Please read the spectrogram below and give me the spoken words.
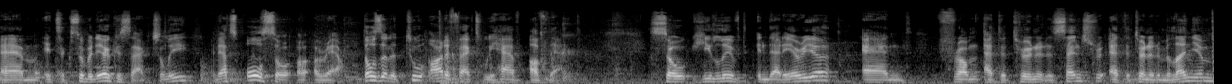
Um, it's a ksuba irkis actually, and that's also around. Those are the two artifacts we have of that. So he lived in that area, and from at the turn of the century, at the turn of the millennium,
